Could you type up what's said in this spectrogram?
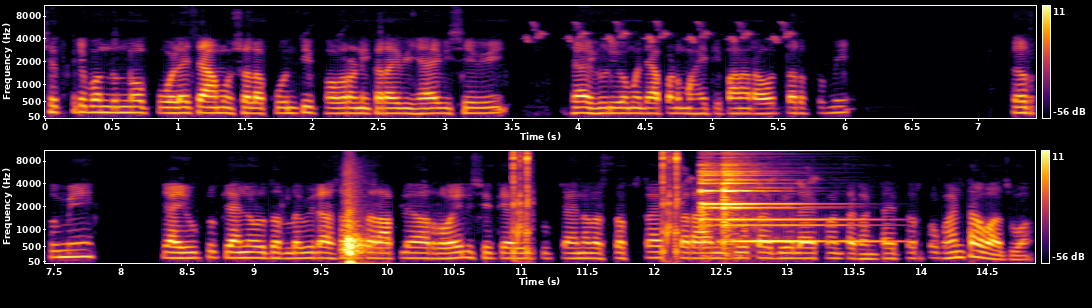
शेतकरी बंधूंनो पोळ्याच्या आमुषाला कोणती फवारणी करावी ह्याविषयी ह्या व्हिडिओमध्ये आपण माहिती पाहणार आहोत. तर तुम्ही तर तुम्ही या यूट्यूब चॅनलवर जर नवीन असाल तर आपल्या रॉयल शेती या यूट्यूब चॅनलला सबस्क्राईब करा आणि जो काय बेल आयकॉनचा घंटा आहे तर तो घंटा वाजवा.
